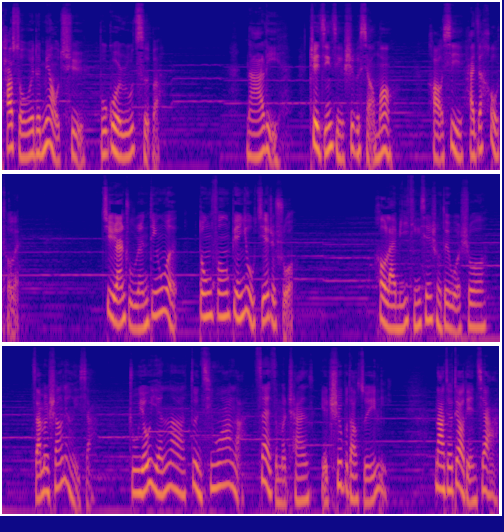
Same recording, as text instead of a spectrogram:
他所谓的妙趣，不过如此吧？”哪里，这仅仅是个小帽，好戏还在后头嘞。既然主人丁问，东风便又接着说：“后来迷亭先生对我说，咱们商量一下，煮油盐啦，炖青蛙啦，再怎么馋也吃不到嘴里。”那就掉点价，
